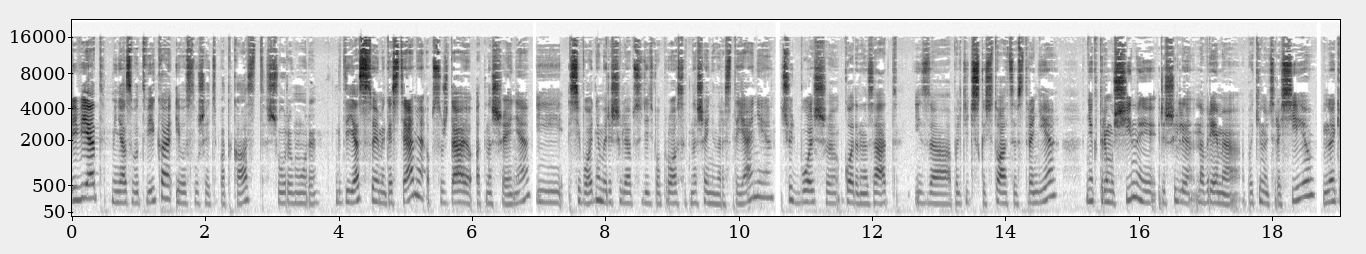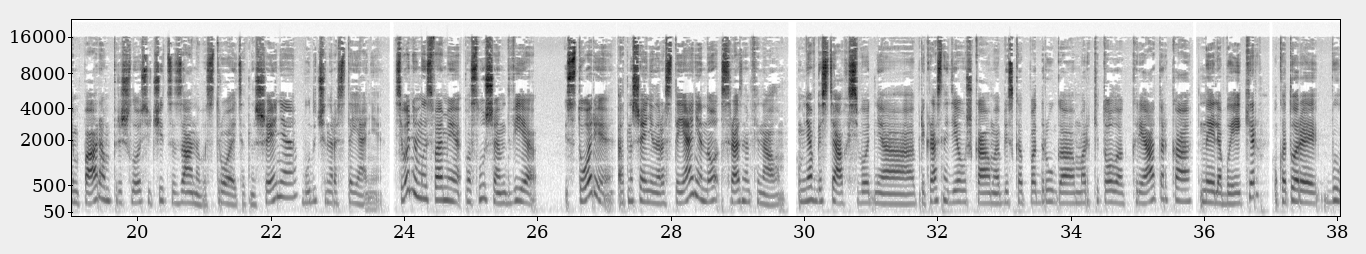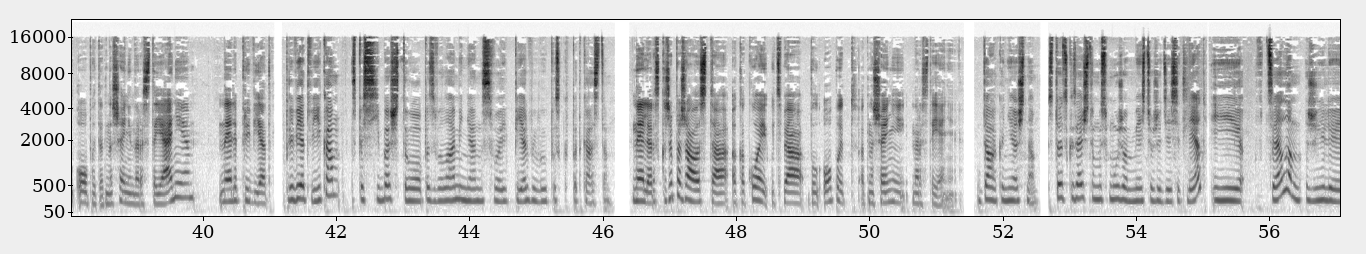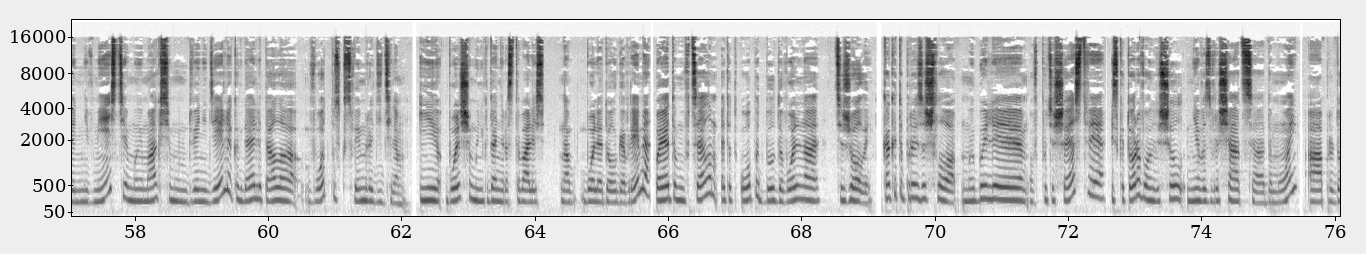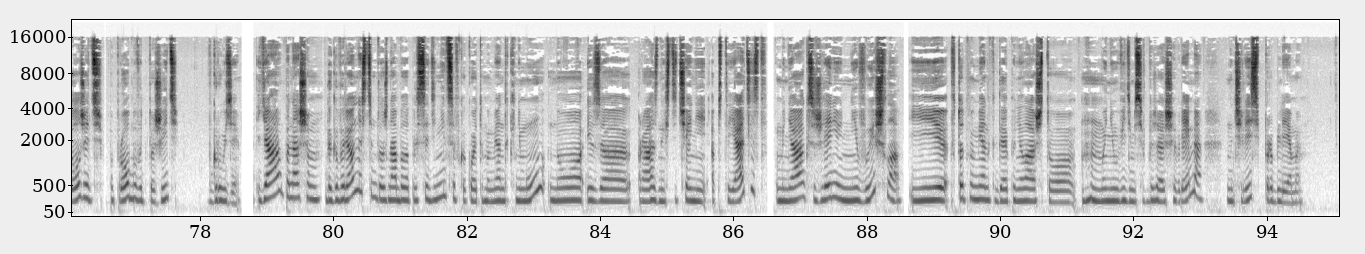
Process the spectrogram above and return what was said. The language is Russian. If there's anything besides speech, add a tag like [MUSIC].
Привет, меня зовут Вика, и вы слушаете подкаст «Шуры-муры», где я со своими гостями обсуждаю отношения. И сегодня мы решили обсудить вопрос отношений на расстоянии. Чуть больше года назад из-за политической ситуации в стране Некоторые мужчины решили на время покинуть Россию. Многим парам пришлось учиться заново строить отношения, будучи на расстоянии. Сегодня мы с вами послушаем две истории отношений на расстоянии, но с разным финалом. У меня в гостях сегодня прекрасная девушка, моя близкая подруга, маркетолог, креаторка Неля Бейкер, у которой был опыт отношений на расстоянии. Неля, привет. Привет, Вика. Спасибо, что позвала меня на свой первый выпуск подкаста. Неля, расскажи, пожалуйста, а какой у тебя был опыт отношений на расстоянии? Да, конечно. Стоит сказать, что мы с мужем вместе уже 10 лет, и целом жили не вместе, мы максимум две недели, когда я летала в отпуск к своим родителям. И больше мы никогда не расставались на более долгое время, поэтому в целом этот опыт был довольно тяжелый. Как это произошло? Мы были в путешествии, из которого он решил не возвращаться домой, а продолжить попробовать пожить в Грузии. Я по нашим договоренностям должна была присоединиться в какой-то момент к нему, но из-за разных стечений обстоятельств у меня, к сожалению, не вышло. И в тот момент, когда я поняла, что [LAUGHS] мы не увидимся в ближайшее время, начались проблемы.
